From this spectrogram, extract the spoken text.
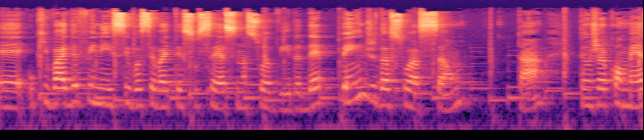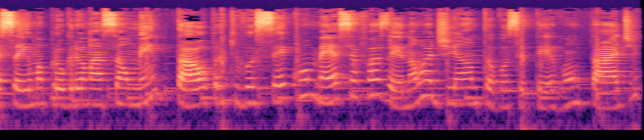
É, o que vai definir se você vai ter sucesso na sua vida depende da sua ação, tá? Então já começa aí uma programação mental para que você comece a fazer. Não adianta você ter vontade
